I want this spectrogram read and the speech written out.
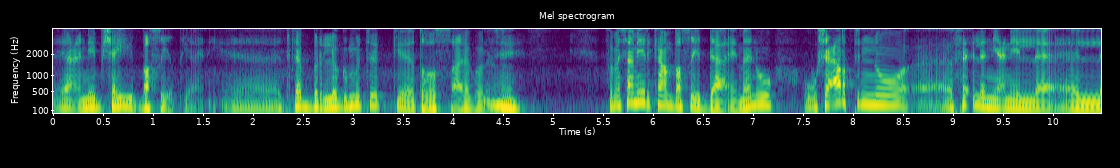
يعني بشيء بسيط يعني. آه تكبر لقمتك تغص على قولتهم. إيه. فمسامير كان بسيط دائما و وشعرت إنه آه، فعلا يعني ال ال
